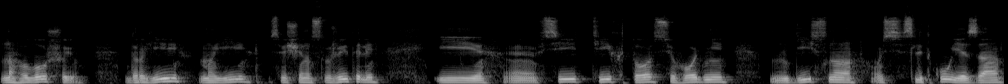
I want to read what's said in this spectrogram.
наголошую, дорогі мої священнослужителі і е, всі ті, хто сьогодні дійсно ось слідкує за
